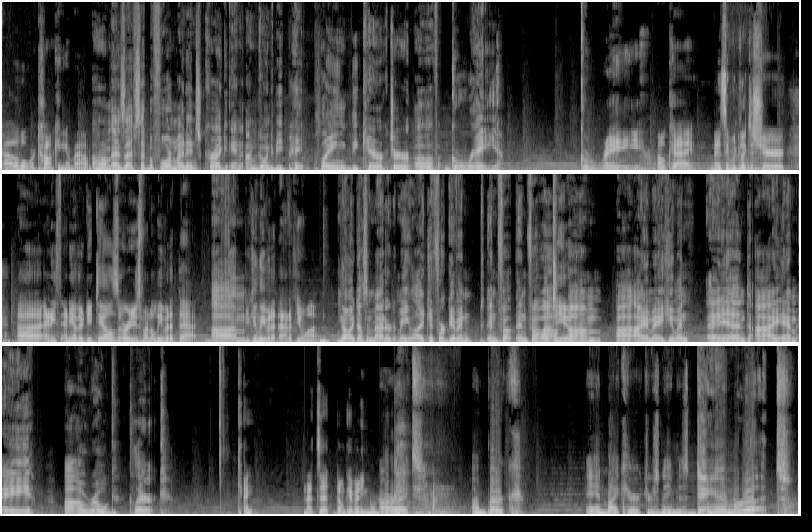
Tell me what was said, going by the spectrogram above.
uh, what we're talking about. Um, as I've said before, my name's Craig, and I'm going to be playing the character of Gray. Gray. Okay. And so, would you like to share uh, any any other details, or you just want to leave it at that? Um, You can leave it at that if you want. no, it doesn't matter to me. Like if we're giving info info Up out, to you. um, uh, I am a human, and I am a uh, rogue cleric. Okay. And that's it. Don't give any more. All right. I'm Burke, and my character's name is Damn Rut,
